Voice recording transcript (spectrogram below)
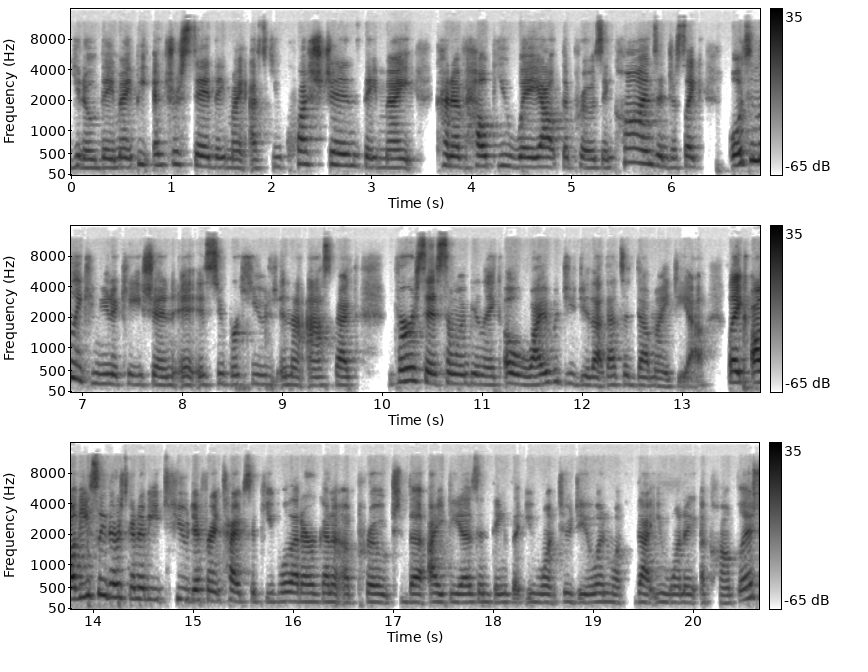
you know they might be interested they might ask you questions they might kind of help you weigh out the pros and cons and just like ultimately communication is super huge in that aspect versus someone being like oh why would you do that? That's a dumb idea. Like obviously there's going to be two different types of people that are going to approach the ideas and things that you want to do and what that you want to accomplish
